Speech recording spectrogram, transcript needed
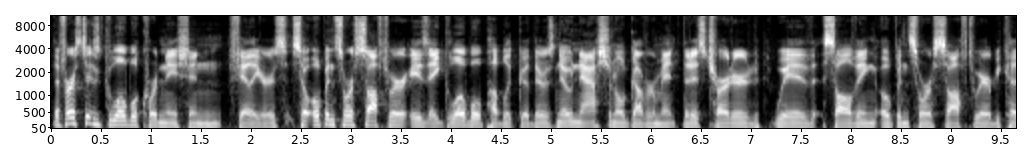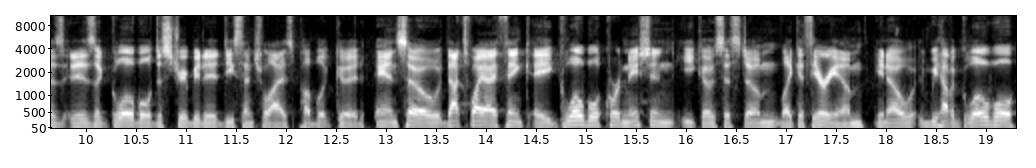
The first is global coordination failures. So, open source software is a global public good. There's no national government that is chartered with solving open source software because it is a global, distributed, decentralized public good. And so that's why I think a global coordination ecosystem like Ethereum, you know, we have a global,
